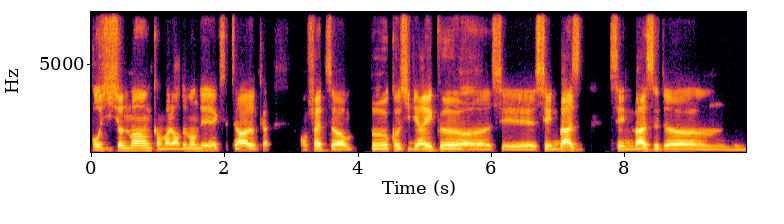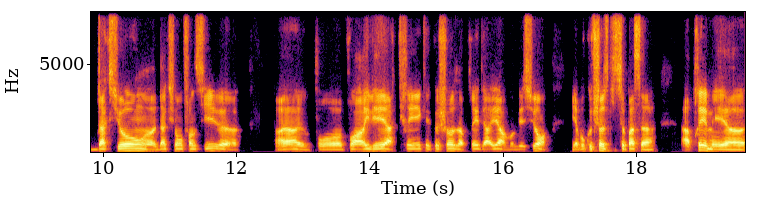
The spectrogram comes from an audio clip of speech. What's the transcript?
positionnement qu'on va leur demander, etc. Donc, en fait, on peut considérer que c'est une base. C'est une base d'action, offensive pour, pour arriver à créer quelque chose après, derrière. Bon, bien sûr, il y a beaucoup de choses qui se passent après, mais euh,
